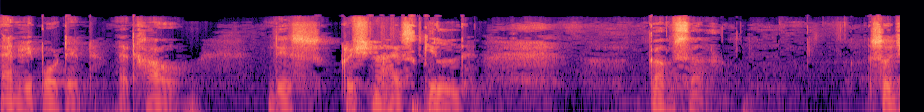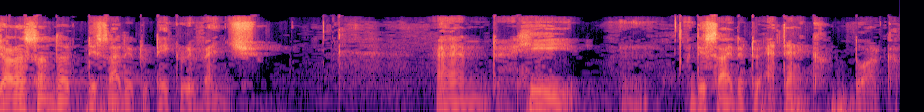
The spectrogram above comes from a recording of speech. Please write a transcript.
and reported that how this Krishna has killed Kamsa. So Jarasandha decided to take revenge. And he decided to attack Dwarka.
